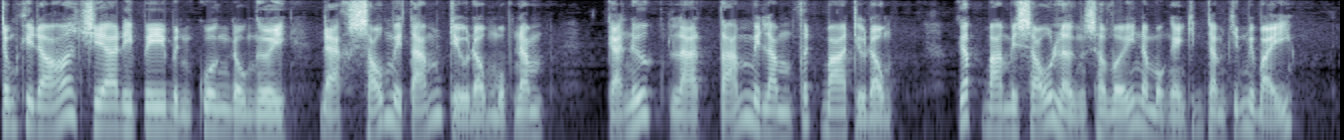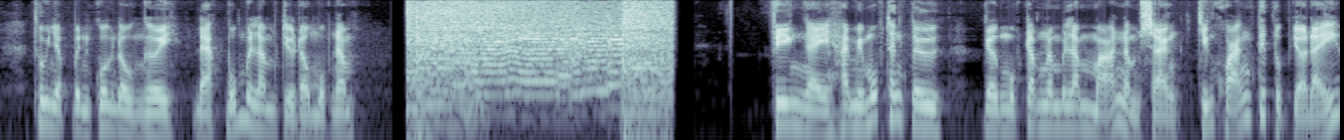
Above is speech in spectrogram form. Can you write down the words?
Trong khi đó, GDP bình quân đầu người đạt 68 triệu đồng một năm, cả nước là 85,3 triệu đồng, gấp 36 lần so với năm 1997. Thu nhập bình quân đầu người đạt 45 triệu đồng một năm. Phiên ngày 21 tháng 4, gần 155 mã nằm sàn, chứng khoán tiếp tục dò đáy.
